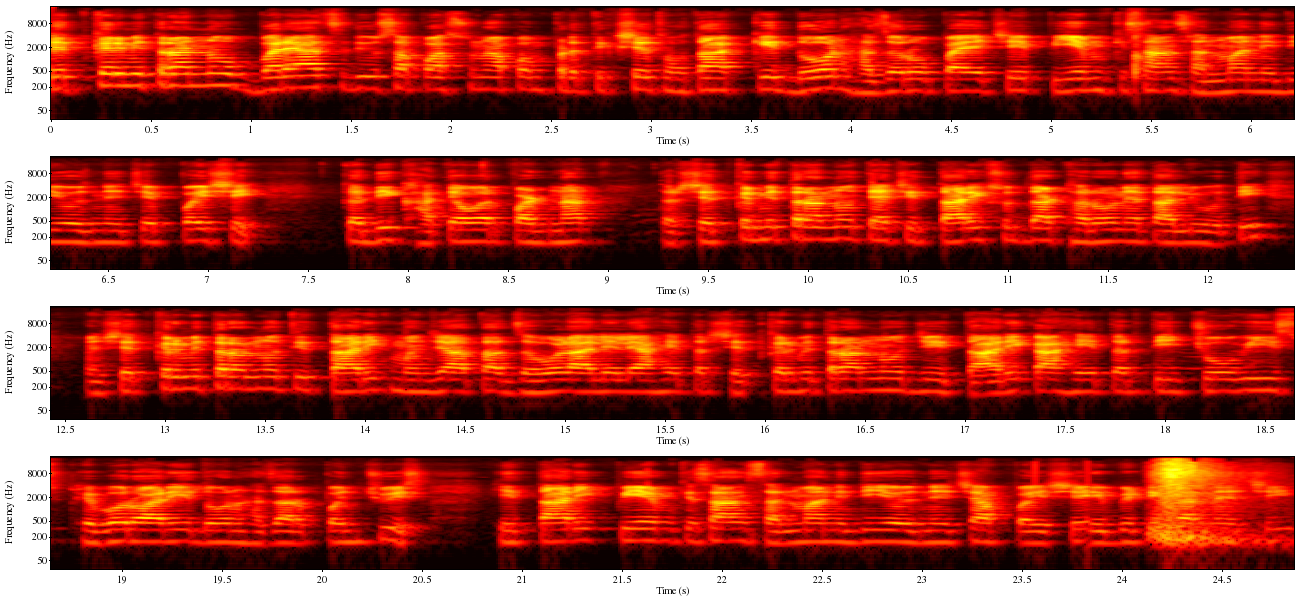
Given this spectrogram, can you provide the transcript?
शेतकरी मित्रांनो बऱ्याच दिवसापासून आपण प्रतीक्षेत होता की दोन हजार रुपयाचे पीएम किसान सन्मान निधी योजनेचे पैसे कधी खात्यावर पडणार? तर शेतकरी मित्रांनो त्याची तारीख सुद्धा ठरवण्यात आली होती. पण शेतकरी मित्रांनो ती तारीख म्हणजे आता जवळ आलेली आहे. तर शेतकरी मित्रांनो जी तारीख आहे तर ती चोवीस फेब्रुवारी दोन हजार पंचवीस. ही तारीख पीएम किसान सन्मान निधी योजनेच्या पैसे डीबीटी करण्याची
